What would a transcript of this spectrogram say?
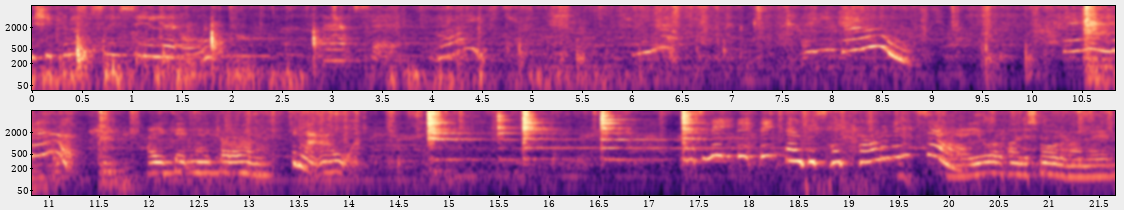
Well, she can obviously see a little. That's it. Right. Yeah. There you go. There you look. Are you keeping any colour on her? For now, yeah. It's a little bit big though, this head collar, isn't Yeah, you ought to find a smaller one really.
